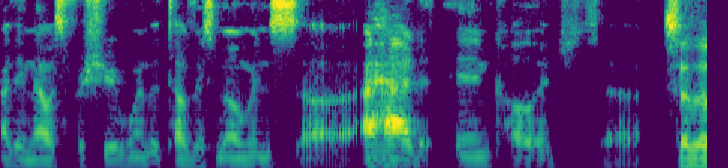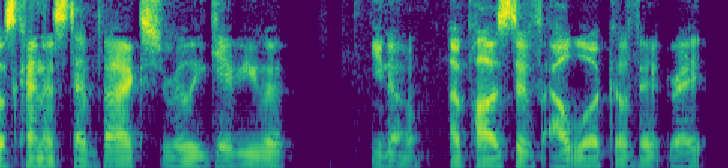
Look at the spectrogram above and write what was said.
i think that was for sure one of the toughest moments uh, i had in college so so those kind of step backs really gave you a you know a positive outlook of it right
